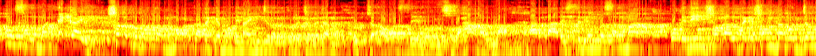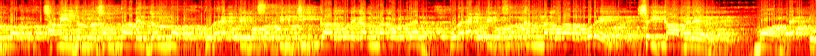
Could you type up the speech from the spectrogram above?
আবু সালমা একাই সর্বপ্রথম মক্কা থেকে মদিনায় হিজরত করে চলে যান। উচ্চ আওয়াজ দিয়ে বলুন সুবাহান আল্লাহ আর তার স্ত্রী সালমা প্রতিদিন সকাল থেকে সন্ধ্যা পর্যন্ত স্বামীর জন্য, সন্তানের জন্য পুরো একটি বছর তিনি চিৎকার করে কান্না করতেন। পুরো একটি বছর কান্না করার পরে সেই কাফেরের মন একটু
